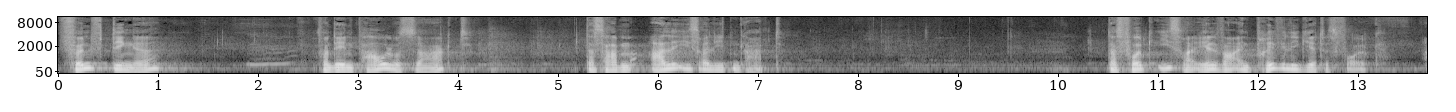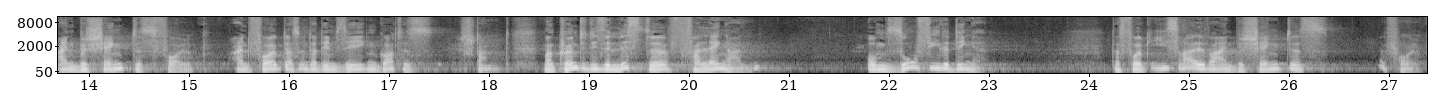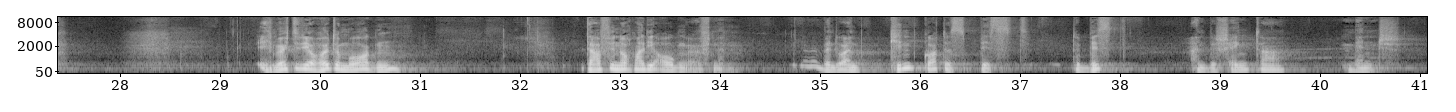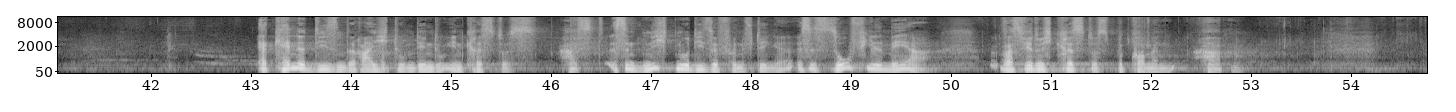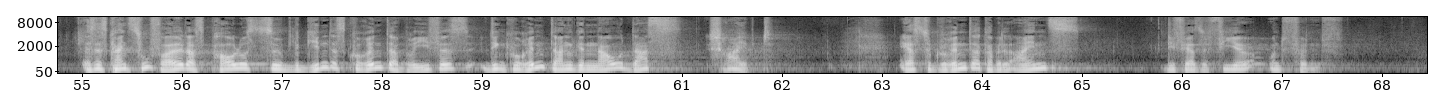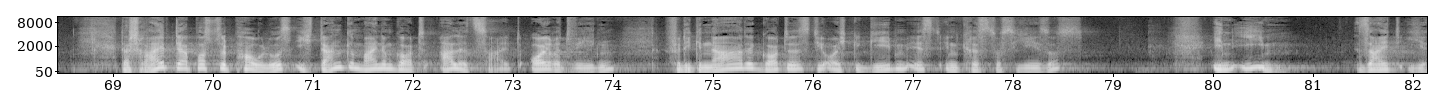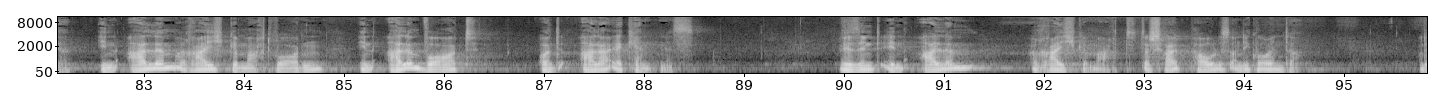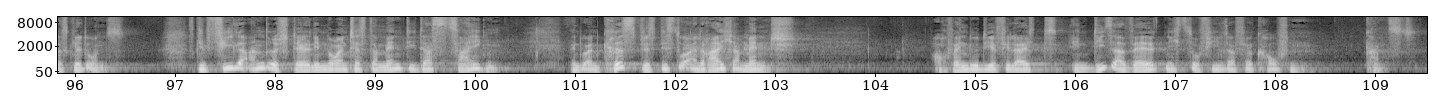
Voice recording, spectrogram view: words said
Fünf Dinge, von denen Paulus sagt, das haben alle Israeliten gehabt. Das Volk Israel war ein privilegiertes Volk, ein beschenktes Volk, ein Volk, das unter dem Segen Gottes stand. Man könnte diese Liste verlängern um so viele Dinge. Das Volk Israel war ein beschenktes Volk. Ich möchte dir heute Morgen dafür nochmal die Augen öffnen. Wenn du ein Kind Gottes bist, du bist ein beschenkter Mensch. Erkenne diesen Reichtum, den du in Christus hast. Es sind nicht nur diese fünf Dinge, es ist so viel mehr, was wir durch Christus bekommen haben. Es ist kein Zufall, dass Paulus zu Beginn des Korintherbriefes den Korinthern genau das schreibt. 1. Korinther Kapitel 1, die Verse 4 und 5. Da schreibt der Apostel Paulus, ich danke meinem Gott alle Zeit, euretwegen, für die Gnade Gottes, die euch gegeben ist in Christus Jesus. In ihm seid ihr in allem reich gemacht worden, in allem Wort und aller Erkenntnis. Wir sind in allem reich gemacht. Das schreibt Paulus an die Korinther. Und das gilt uns. Es gibt viele andere Stellen im Neuen Testament, die das zeigen. Wenn du ein Christ bist, bist du ein reicher Mensch. Auch wenn du dir vielleicht in dieser Welt nicht so viel dafür kaufen kannst.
